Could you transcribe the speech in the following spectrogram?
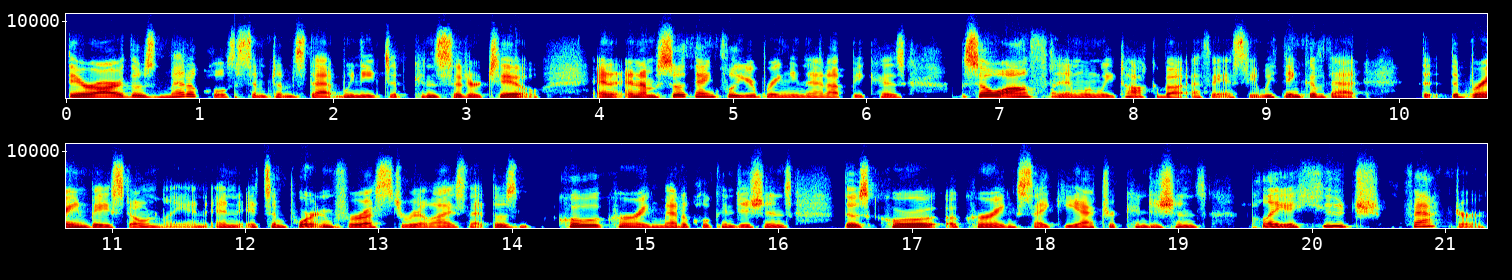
there are those medical symptoms that we need to consider too. And and i'm so thankful you're bringing that up because so often when we talk about fasd we think of that the, the brain based only. And and it's important for us to realize that those co-occurring medical conditions those co-occurring psychiatric conditions play a huge factor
